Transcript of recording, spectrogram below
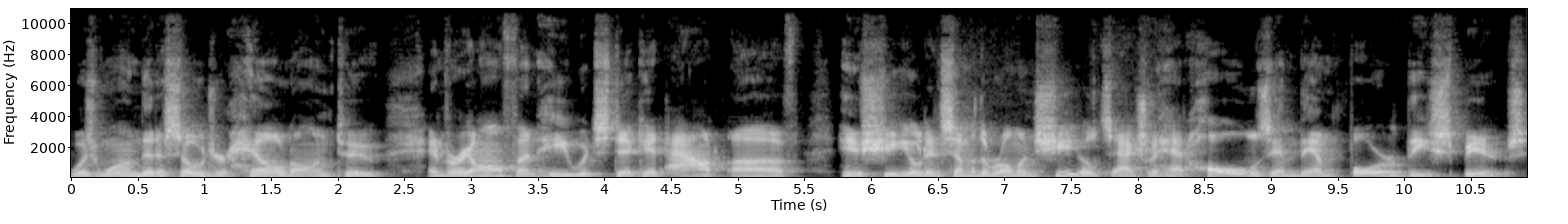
was one that a soldier held on to. And very often he would stick it out of his shield, and some of the Roman shields actually had holes in them for these spears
